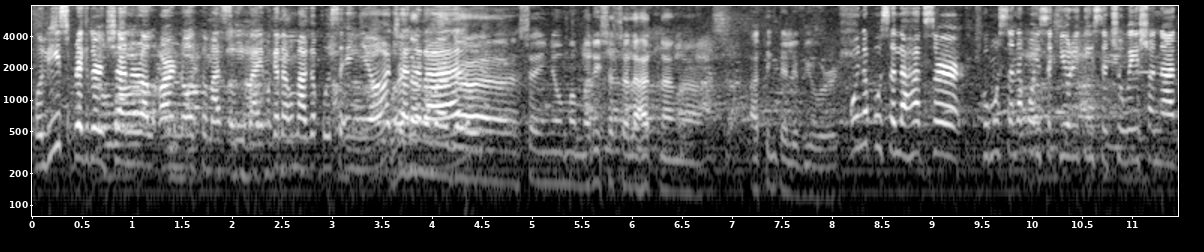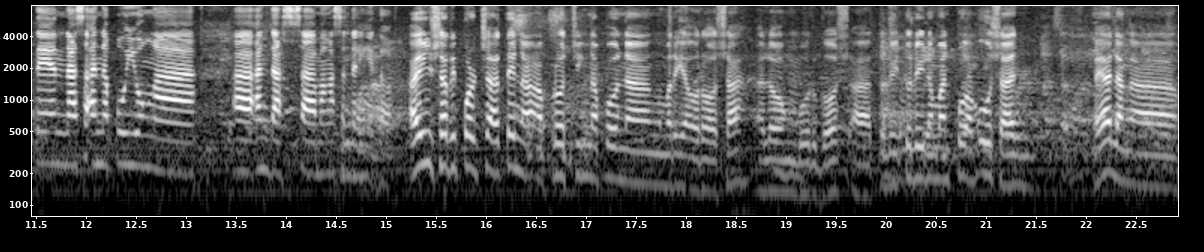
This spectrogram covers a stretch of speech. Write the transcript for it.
Police Brigadier General Arnold Tomas Ibay. Magandang umaga po sa inyo, Magandang General. umaga sa inyo, Ma'am Marisa, sa lahat ng ah, ating televiewers. Una po sa lahat, sir, kumusta na po yung security situation natin? Nasaan na po yung ah, ah, andas sa mga sandaling ito? Ayon sa report sa atin, na approaching na po ng Maria Orosa along Burgos. Ah, tuloy-tuloy naman po ang usad. Kaya lang, ah,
